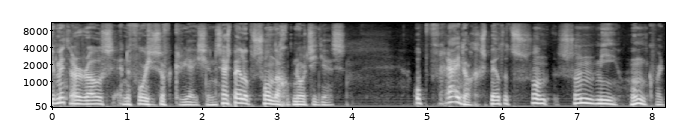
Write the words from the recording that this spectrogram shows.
Jimetta Rose en The Voices of Creation. Zij spelen op zondag op Noordzee Jazz. Op vrijdag speelt het Sun, Sun Mi Hong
